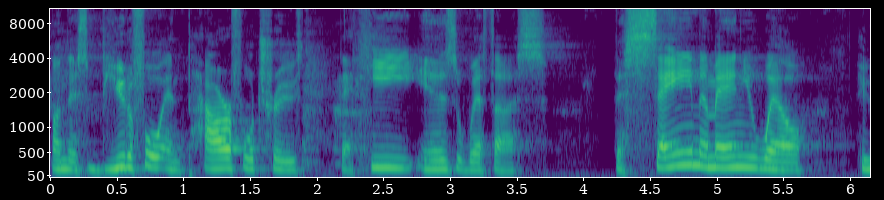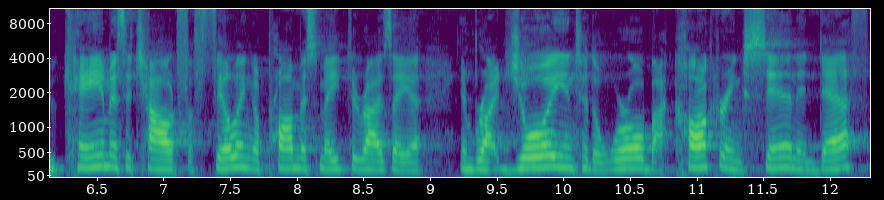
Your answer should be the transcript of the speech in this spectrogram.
on this beautiful and powerful truth that he is with us. The same Emmanuel who came as a child, fulfilling a promise made through Isaiah and brought joy into the world by conquering sin and death.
